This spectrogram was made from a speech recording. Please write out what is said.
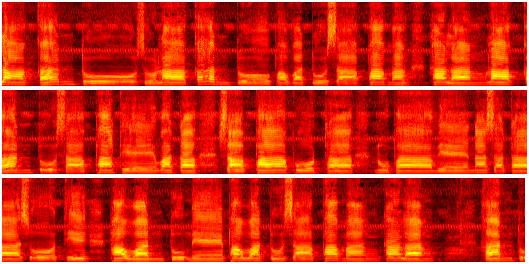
ลากันตุสุลากันตุภวตุสัพพมังคลังลากันตุสัพพเทวตาสัพพพุทธานุภาเวนัสธาสุธิภวันตุเมภวตุสัพพมังคลัง ขันตุ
